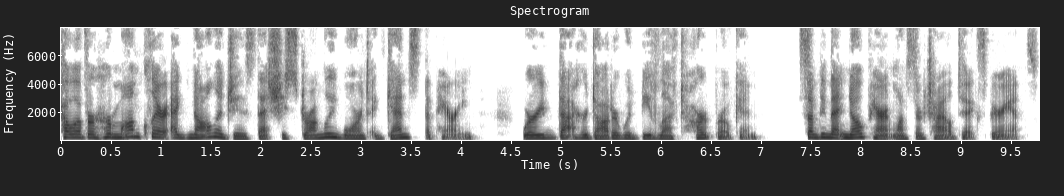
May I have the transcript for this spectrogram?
However, her mom, Claire, acknowledges that she strongly warned against the pairing, worried that her daughter would be left heartbroken, something that no parent wants their child to experience.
